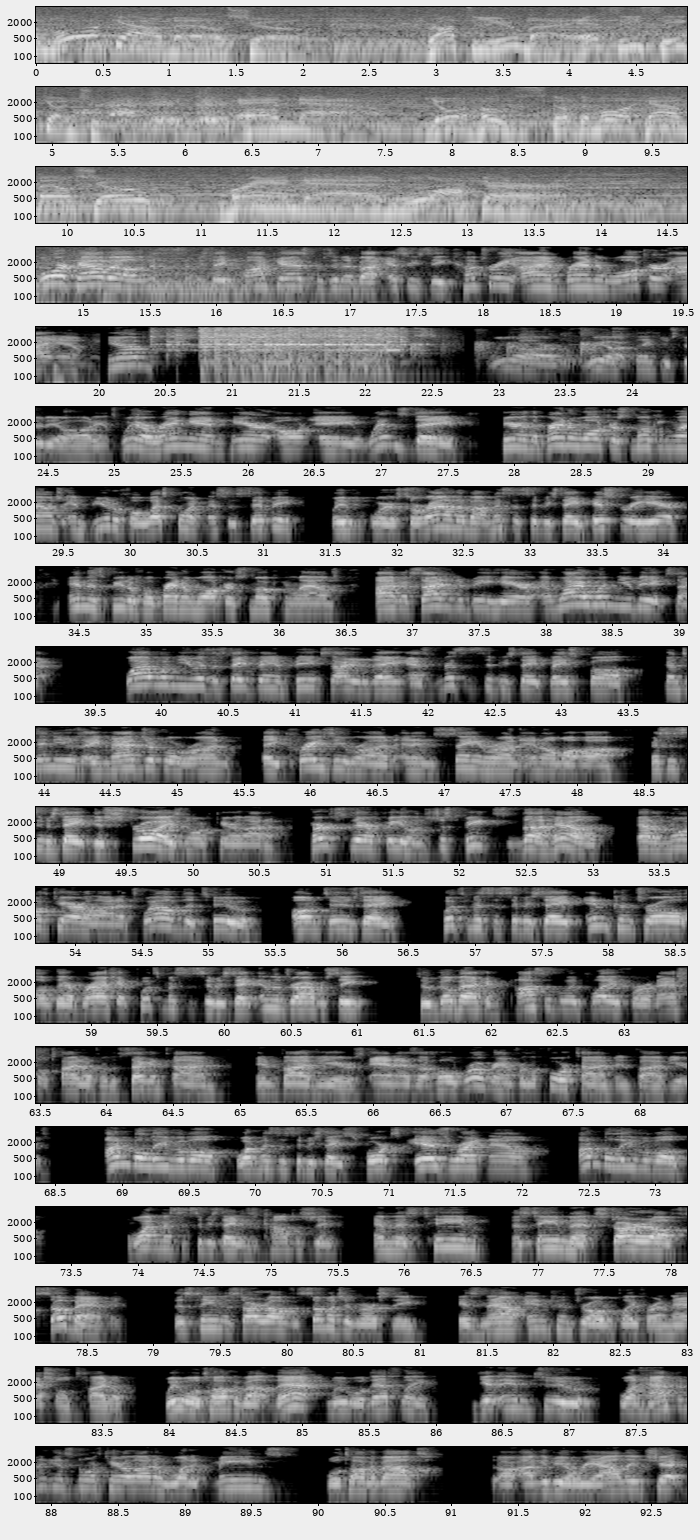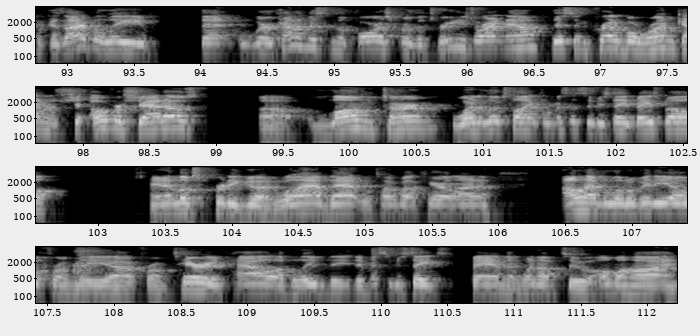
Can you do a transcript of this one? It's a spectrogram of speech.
The More Cowbell Show. Brought to you by SEC Country. And now, your host of the More Cowbell Show, Brandon Walker. More Cowbell, the Mississippi State podcast presented by SEC Country. I am Brandon Walker. I am him. We are, we are, thank you, studio audience. We are ringing here on a Wednesday here in the Brandon Walker Smoking Lounge in beautiful West Point, Mississippi. we are surrounded by Mississippi State history here in this beautiful Brandon Walker Smoking Lounge. I'm excited to be here. And why wouldn't you be excited? Why wouldn't you, as a state fan, be excited today as Mississippi State baseball continues a magical run, a crazy run, an insane run in Omaha? Mississippi State destroys North Carolina, hurts their feelings, just beats the hell out of North Carolina 12 to 2 on Tuesday puts Mississippi State in control of their bracket, puts Mississippi State in the driver's seat to go back and possibly play for a national title for the second time in five years, and as a whole program for the fourth time in five years. Unbelievable what Mississippi State sports is right now. Unbelievable what Mississippi State is accomplishing. And this team, this team that started off so badly, this team that started off with so much adversity, is now in control to play for a national title. We will talk about that. We will definitely get into what happened against North Carolina, what it means. We'll talk about, uh, I'll give you a reality check because I believe that we're kind of missing the forest for the trees right now. This incredible run kind of sh- overshadows uh, long term what it looks like for Mississippi State baseball, and it looks pretty good. We'll have that. We'll talk about Carolina. I'll have a little video from the uh, from Terry Powell, I believe the, the Mississippi State fan that went up to Omaha and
